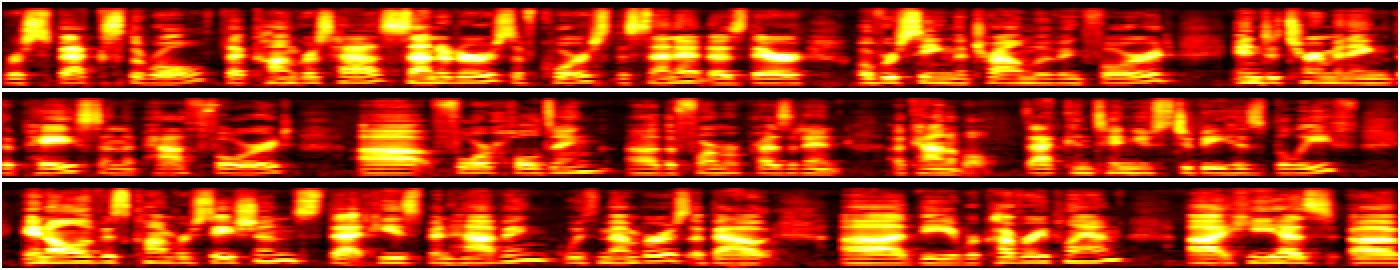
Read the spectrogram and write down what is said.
respects the role that Congress has. Senators, of course, the Senate, as they're overseeing the trial moving forward, in determining the pace and the path forward uh, for holding uh, the former president accountable. That continues to be his belief. In all of his conversations that he's been having with members about uh, the recovery plan, uh, he has, uh,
